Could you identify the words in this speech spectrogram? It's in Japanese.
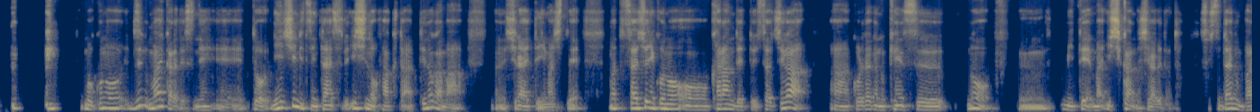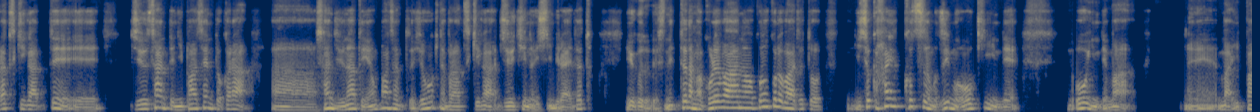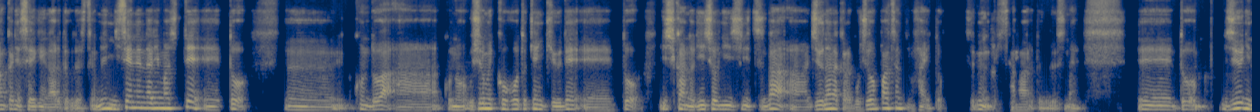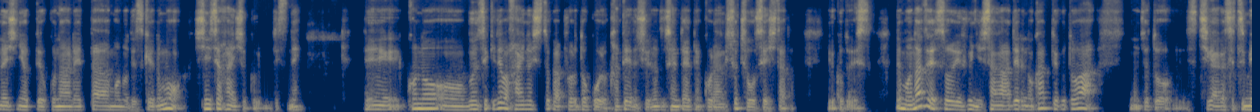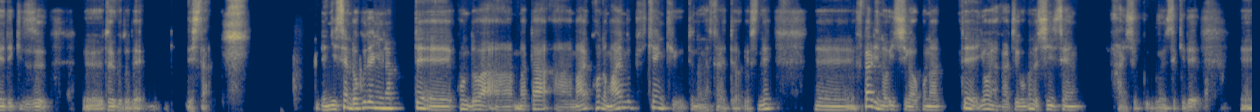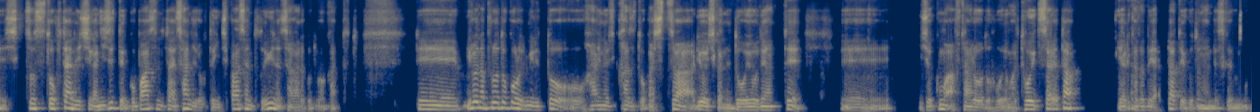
もうこのずいぶん前からですね、えーと、妊娠率に対する医師のファクターっていうのが、まあ、知られていまして、まあ、最初にこの絡んでという人たちが、あこれだけの件数の、うん、見て、まあ、医師間で調べたと。そしてだいぶばらつきがあって、えー13.2%からあー37.4%と非常に大きなばらつきが11の医師に見られたということですね。ただ、まあこれはあのこの頃はちょっと移植肺骨数も随分大きいんで、多いんで、まあ、えーまあ、一般化には制限があるということですけどね、2000年になりまして、えーと今度はこの後ろ向きコホート研究で、えーと医師間の臨床妊娠率があー17から54%の範囲と、随分差があるということですね。えーと10人の医師によって行われたものですけれども、新生配色ですね。えーこの分析では肺の質とかプロトコール、家庭の収納と全体的なコラーゲン質を調整したということです。でもなぜそういうふうに差が出るのかということは、ちょっと違いが説明できず、えーということででした。で2006年になって、えー今度はまたあ前、今度前向き研究というのがなされてるわけですね。えー、2人の医師が行って、485分の新鮮配色分析で、えーそうすると2人の医師が20.5%対36.1%というような差があることが分かったと。で、いろんなプロトコルを見ると、肺の数とか質は両医師間で同様であって、えー移植もアフターロード法で統一されたやり方でやったということなんですけれども、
